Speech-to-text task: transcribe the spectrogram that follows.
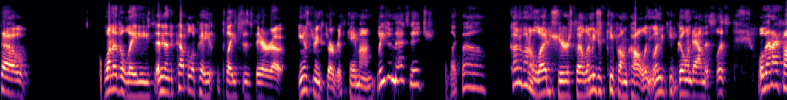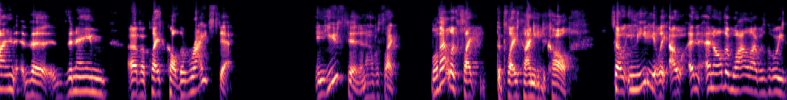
So, one of the ladies, and then a couple of places, their uh, answering service came on. Leave a message. I was like, well, kind of on a ledge here, so let me just keep on calling. Let me keep going down this list. Well, then I find the the name of a place called the Right Step in Houston, and I was like, well, that looks like the place I need to call. So immediately, I, and, and all the while, I was always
